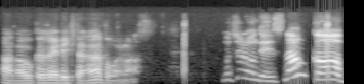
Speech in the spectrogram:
あのお伺いできたらなと思います。もちろんです。なんか、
